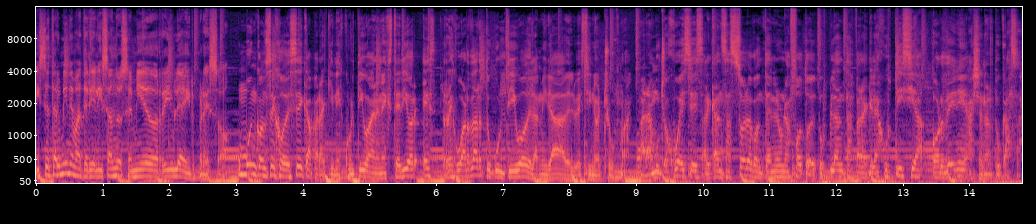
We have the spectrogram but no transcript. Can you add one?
y se termine materializando ese miedo horrible a ir preso. Un buen consejo de seca para quienes cultivan en exterior es resguardar tu cultivo de la mirada del vecino chusma. Para muchos jueces alcanza solo con tener una foto de tus plantas para que la justicia ordene allanar tu casa.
